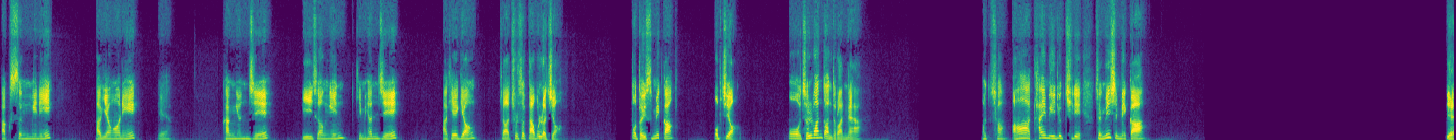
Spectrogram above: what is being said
박승민이, 박영원이, 예, 강윤지, 이정인, 김현지, 박혜경, 자, 출석 다 불렀죠? 또 더 있습니까? 없지요? 오, 절반도 안 들어왔네. 어차. 아, 타임 267이 정민 씨입니까? 예,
